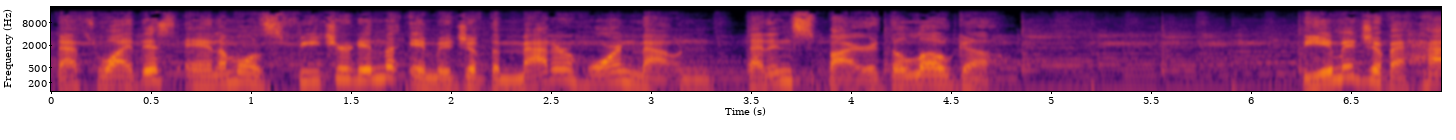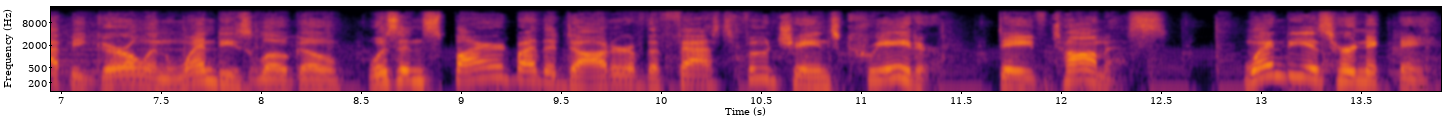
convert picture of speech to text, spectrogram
That's why this animal is featured in the image of the Matterhorn mountain that inspired the logo. The image of a happy girl in Wendy's logo was inspired by the daughter of the fast food chain's creator, Dave Thomas. Wendy is her nickname.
